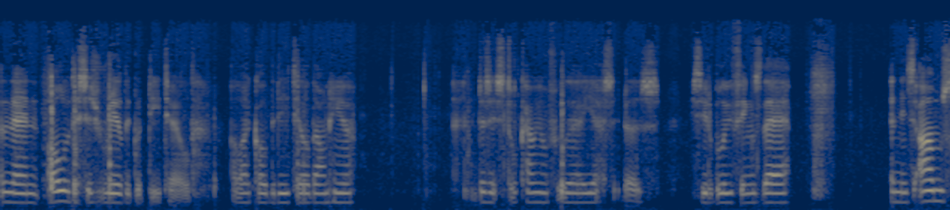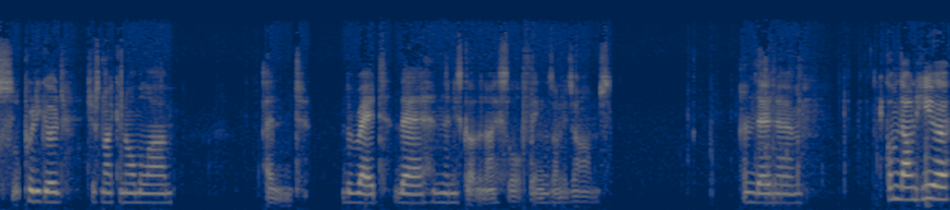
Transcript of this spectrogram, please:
and then all of this is really good detailed. I like all the detail down here. Does it still carry on through there? Yes, it does. You see the blue things there. And his arms look pretty good, just like a normal arm. And the red there, and then he's got the nice little things on his arms. And then um, come down here,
